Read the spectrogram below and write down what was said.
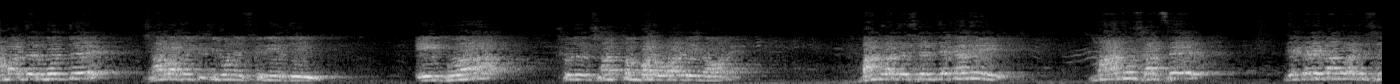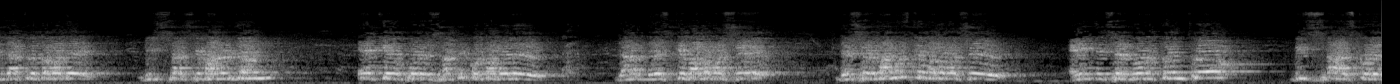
আমাদের মধ্যে স্বাভাবিক জীবনে ফিরিয়ে দিই। এই দোয়া শুধু সাত নম্বর ওয়ার্ডে নয়, বাংলাদেশের যেখানে মানুষ আছে, যেখানে বাংলাদেশের জাতীয়তাবাদে বিশ্বাসী মানুষজন একে অপরের সাথে কথা বলে, যারা দেশকে ভালোবাসে, দেশের মানুষকে ভালোবাসে, এই দেশের গণতন্ত্র বিশ্বাস করে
